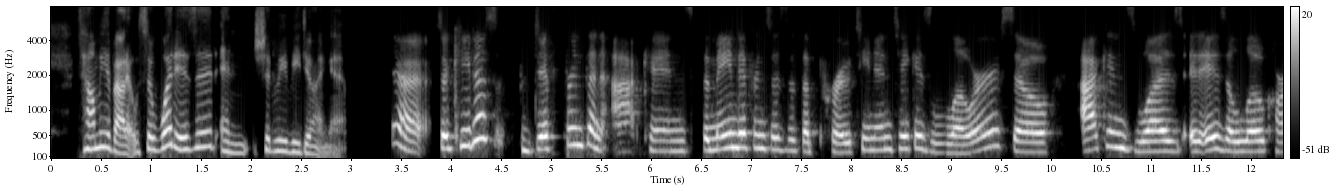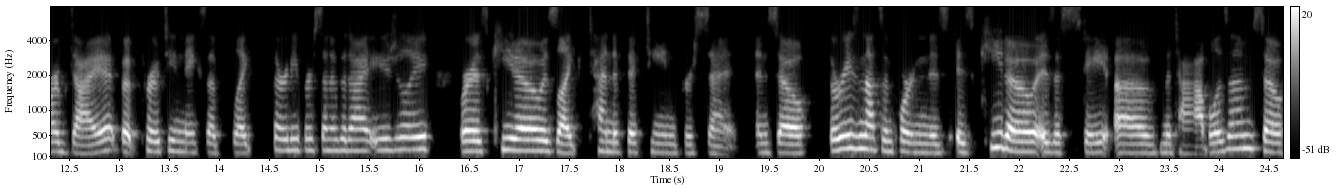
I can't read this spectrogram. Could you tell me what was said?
tell me about it. So what is it and should we be doing it? Yeah. So keto's different than Atkins. The main difference is that the protein intake is lower. So Atkins was it is a low carb diet, but protein makes up like 30% of the diet usually, whereas keto is like 10 to 15%. And so the reason that's important is is keto is a state of metabolism. So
